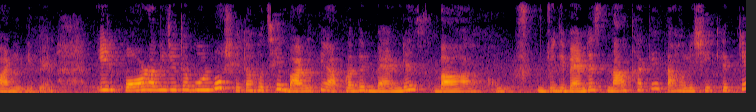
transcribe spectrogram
পানি দিবেন। এরপর আমি যেটা বলব, সেটা হচ্ছে বাড়িতে আপনাদের ব্যান্ডেজ বা যদি ব্যান্ডেজ না থাকে, তাহলে সেক্ষেত্রে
